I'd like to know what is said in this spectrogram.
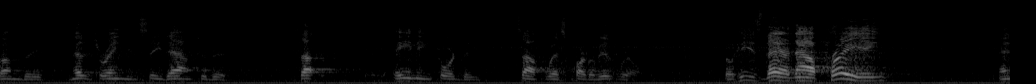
from the Mediterranean Sea down to the aiming toward the southwest part of Israel. So he's there now praying and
